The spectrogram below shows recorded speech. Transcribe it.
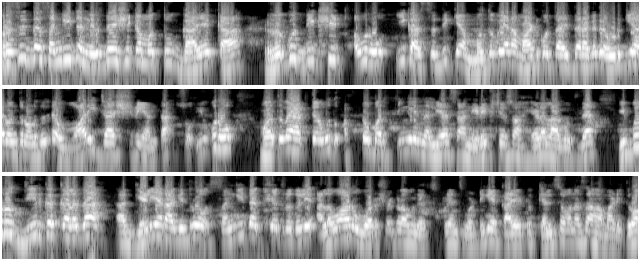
ಪ್ರಸಿದ್ಧ ಸಂಗೀತ ನಿರ್ದೇಶಕ ಮತ್ತು ಗಾಯಕ ರಘು ದೀಕ್ಷಿತ್ ಅವರು ಈಗ ಸದ್ಯಕ್ಕೆ ಮದುವೆಯನ್ನ ಮಾಡ್ಕೊತಾ ಇದ್ದಾರೆ. ಹಾಗಾದ್ರೆ ಹುಡುಗಿ ಯಾರು ಅಂತ ನೋಡೋದಾದ್ರೆ ವಾರಿಜಾಶ್ರೀ ಅಂತ. ಸೊ ಇವರು ಮದುವೆ ಆಗ್ತಿರುವುದು ಅಕ್ಟೋಬರ್ ತಿಂಗಳಿನಲ್ಲಿಯೇ ಸಹ ನಿರೀಕ್ಷೆ ಸಹ ಹೇಳಲಾಗುತ್ತಿದೆ. ಇಬ್ಬರು ದೀರ್ಘಕಾಲದ ಗೆಳೆಯರಾಗಿದ್ರು ಸಂಗೀತ ಕ್ಷೇತ್ರದಲ್ಲಿ ಹಲವಾರು ವರ್ಷಗಳ ಒಂದು ಎಕ್ಸ್ಪೀರಿಯನ್ಸ್ ಒಟ್ಟಿಗೆ ಕಾಯಿಟ್ಟು ಕೆಲಸವನ್ನ ಸಹ ಮಾಡಿದ್ರು.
